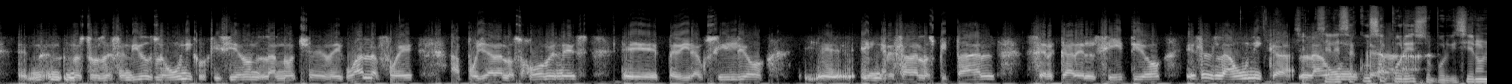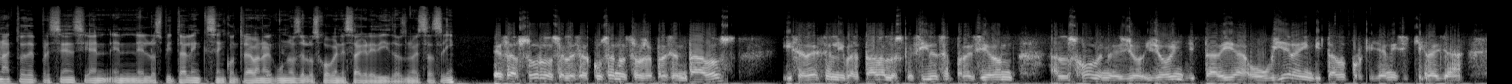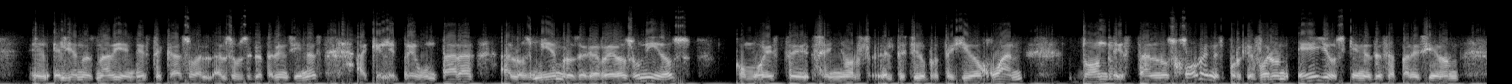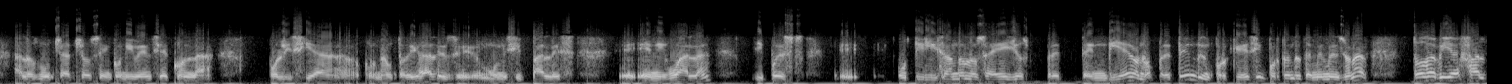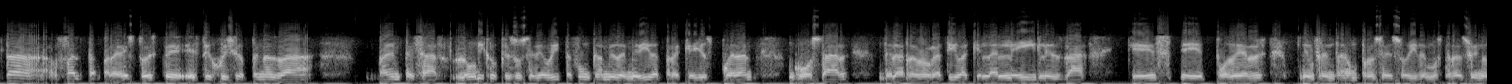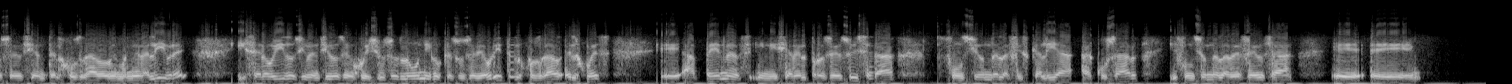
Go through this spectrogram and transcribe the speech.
nuestros defendidos, lo único que hicieron la noche de Iguala fue apoyar a los jóvenes, eh, pedir auxilio, eh, ingresar al hospital, cercar el sitio. Esa es la única. La se les acusa por eso, porque hicieron acto de presencia en, en el hospital en que se encontraban algunos de los jóvenes agredidos, ¿no es así? Es absurdo, se les acusa a nuestros representados y se deje en libertad a los que sí desaparecieron a los jóvenes. Yo, yo invitaría, o hubiera invitado, porque ya ni siquiera ya, él, ya no es nadie en este caso, al, subsecretario Encinas, a que le preguntara a los miembros de Guerreros Unidos, como este señor, el testigo protegido Juan, dónde están los jóvenes, porque fueron ellos quienes desaparecieron a los muchachos en connivencia con la policía, con autoridades eh, municipales eh, en Iguala, y pues eh, utilizándolos a ellos pretendieron o pretenden porque es importante también mencionar todavía falta falta para esto este este juicio apenas va va a empezar. Lo único que sucedió ahorita fue un cambio de medida para que ellos puedan gozar de la prerrogativa que la ley les da que es eh, poder enfrentar un proceso y demostrar su inocencia ante el juzgado de manera libre y ser oídos y vencidos en juicio. Eso es lo único que sucedió ahorita. El juzgado, el juez eh, apenas iniciará el proceso y será función de la fiscalía acusar y función de la defensa eh, eh,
